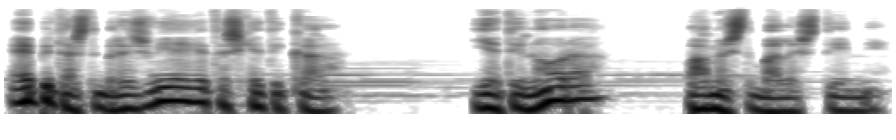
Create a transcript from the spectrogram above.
Έπειτα στην πρεσβεία για τα σχετικά. Για την ώρα πάμε στην Παλαιστίνη.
